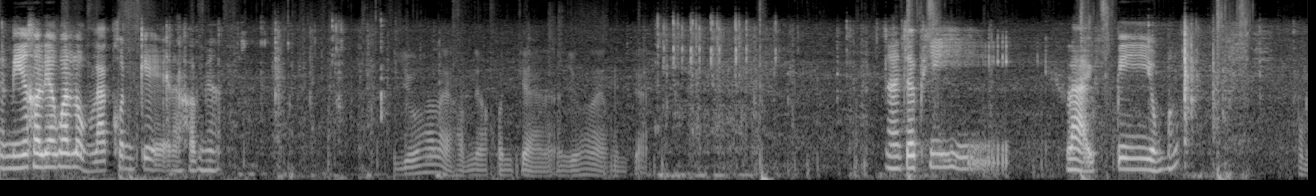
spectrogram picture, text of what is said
อออันนี้เขาเรียกว่าหลงรักคนแก่นะครับ เนี่ยอายุเท่าไหร่ครับเนี่ยคนแก่เนี่ยอายุเท่าไหร่คนแก่น่าจะพี่หลายปีอยู่มั้งผม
